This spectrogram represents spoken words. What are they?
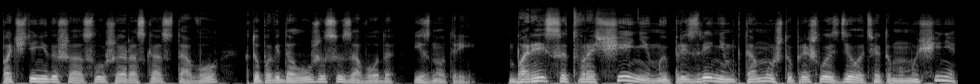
почти не дыша, слушая рассказ того, кто повидал ужасы завода изнутри. Борясь с отвращением и презрением к тому, что пришлось делать этому мужчине,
